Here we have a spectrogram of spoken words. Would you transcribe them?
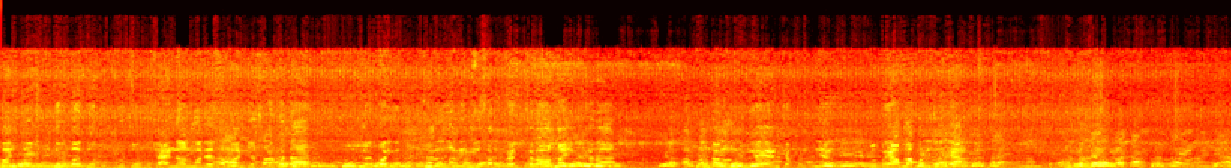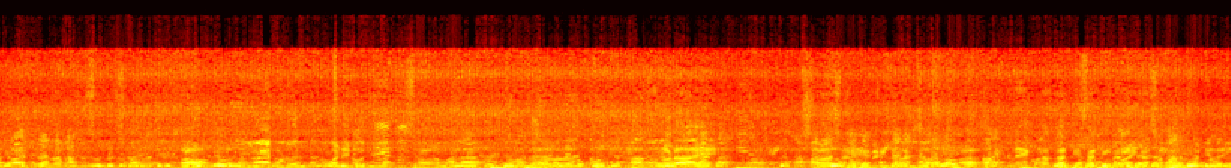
सर्वांचे विदर्भ दूत युट्यूब चॅनलमध्ये सर्वांचे स्वागत आहे. विदर्भ यूट्यूब चॅनलला नेहमी सबस्क्राईब करा लाईक करा आपण जाणून घेऊया यांच्या परिचय कृपया आपला परिचय द्या. आहे कुठून हा जो लढा आहे हा एका जातीसाठी किंवा एका समाजासाठी नाही आहे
